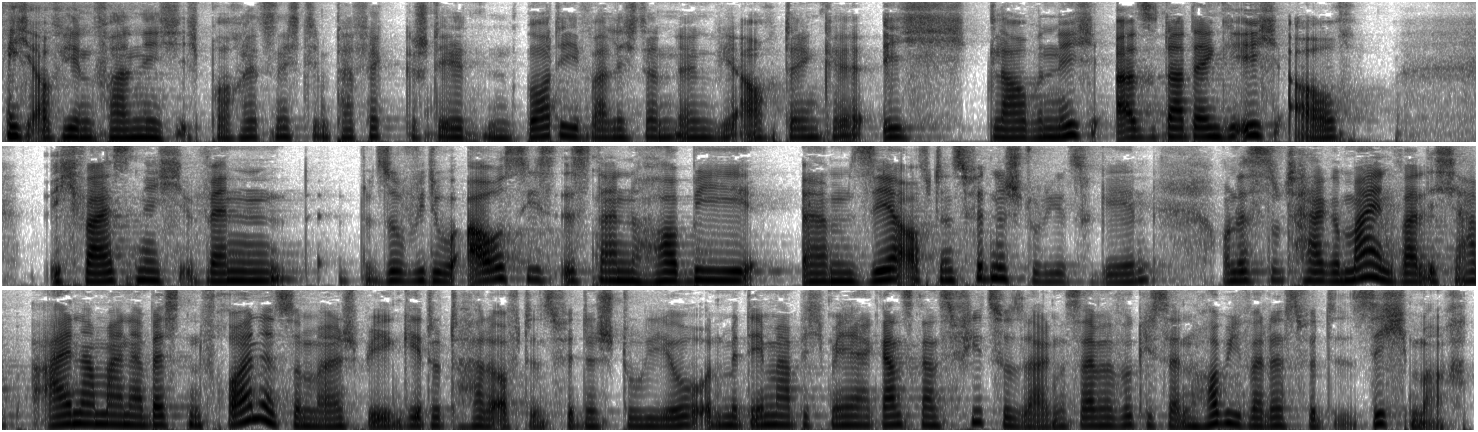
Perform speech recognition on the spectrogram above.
Ich auf jeden Fall nicht. Ich brauche jetzt nicht den perfekt gestählten Body, weil ich dann irgendwie auch denke, ich glaube nicht. Also da denke ich auch, ich weiß nicht, wenn so wie du aussiehst, ist dein Hobby ähm, sehr oft ins Fitnessstudio zu gehen. Und das ist total gemein, weil ich habe einer meiner besten Freunde zum Beispiel, geht total oft ins Fitnessstudio und mit dem habe ich mir ja ganz, ganz viel zu sagen. Das ist einfach wirklich sein Hobby, weil das für sich macht.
